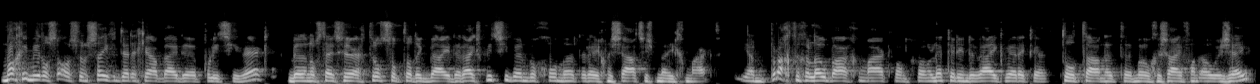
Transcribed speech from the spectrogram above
mag inmiddels al zo'n 37 jaar bij de politie werken. Ik ben er nog steeds heel erg trots op dat ik bij de Rijkspolitie ben begonnen, de reorganisaties meegemaakt. Ja, een prachtige loopbaan gemaakt, van gewoon lekker in de wijk werken tot aan het uh, mogen zijn van OSE.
